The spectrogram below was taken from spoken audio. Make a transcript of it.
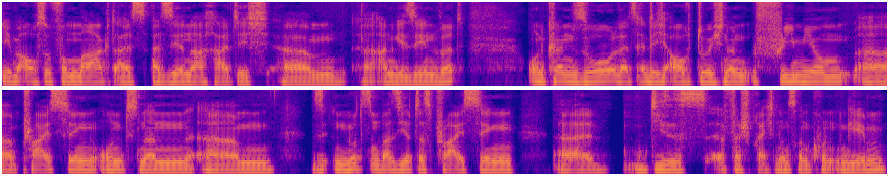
eben auch so vom Markt als, als sehr nachhaltig ähm, äh, angesehen wird und können so letztendlich auch durch ein Freemium-Pricing äh, und ein ähm, nutzenbasiertes Pricing äh, dieses Versprechen unseren Kunden geben.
